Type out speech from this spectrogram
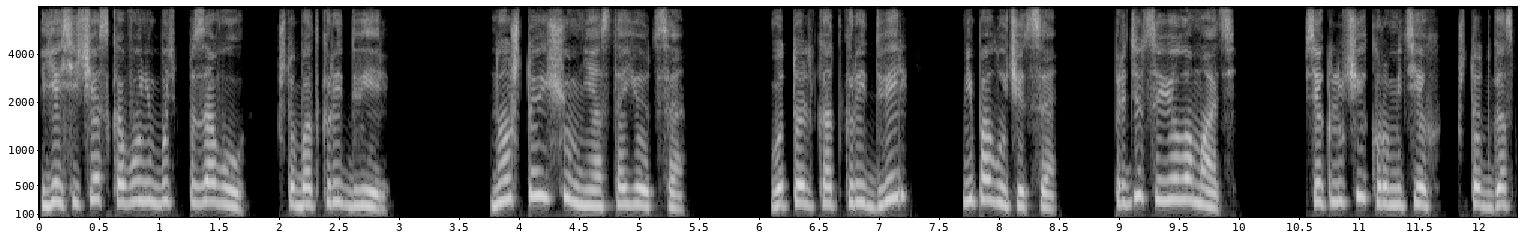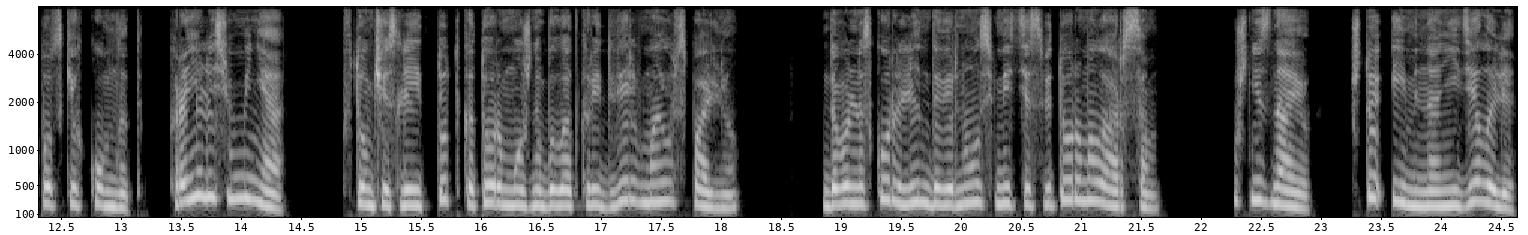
я сейчас кого-нибудь позову, чтобы открыть дверь. Ну а что еще мне остается? Вот только открыть дверь не получится. Придется ее ломать. Все ключи, кроме тех, что от господских комнат, хранились у меня в том числе и тот, которым можно было открыть дверь в мою спальню. Довольно скоро Линда вернулась вместе с Витором и Ларсом. Уж не знаю, что именно они делали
